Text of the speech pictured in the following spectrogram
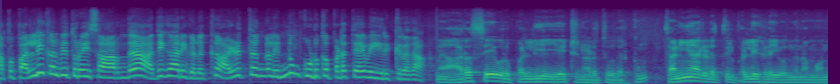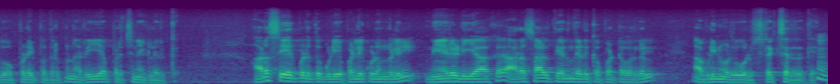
அப்போ பள்ளி கல்வித்துறை சார்ந்த அதிகாரிகளுக்கு அழுத்தங்கள் இன்னும் கொடுக்கப்பட தேவை இருக்கிறதா? அரசே ஒரு பள்ளியை ஏற்று நடத்துவதற்கும் தனியார் இடத்தில் பள்ளிகளை வந்து நம்ம வந்து ஒப்படைப்பதற்கும் நிறைய பிரச்சனைகள் இருக்குது அரசு ஏற்படுத்தக்கூடிய பள்ளிக்கூடங்களில் நேரடியாக அரசால் தேர்ந்தெடுக்கப்பட்டவர்கள் அப்படின்னு ஒரு ஒரு ஸ்ட்ரக்சர் இருக்குது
